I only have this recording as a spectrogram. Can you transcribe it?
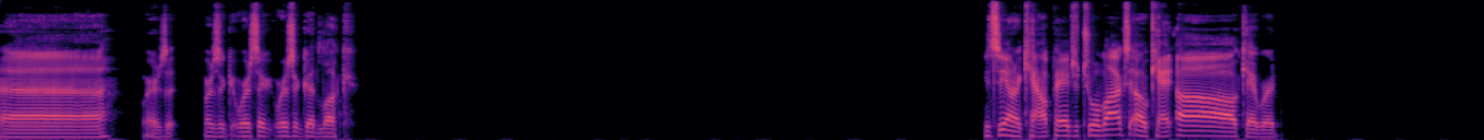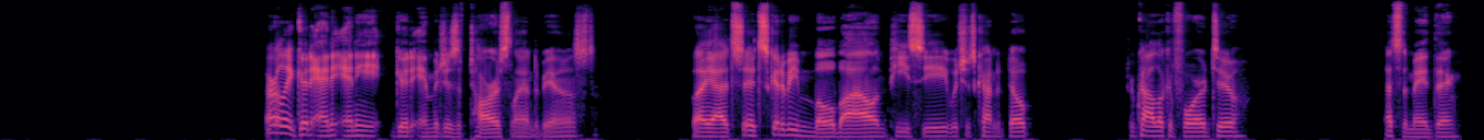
Uh, where is it? Where's a where's a where's a good look? You can see on account page of toolbox. Okay. Oh, okay. Word. Not really good any any good images of Tarisland to be honest. But yeah, it's it's gonna be mobile and PC, which is kind of dope. I'm kind of looking forward to. That's the main thing.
